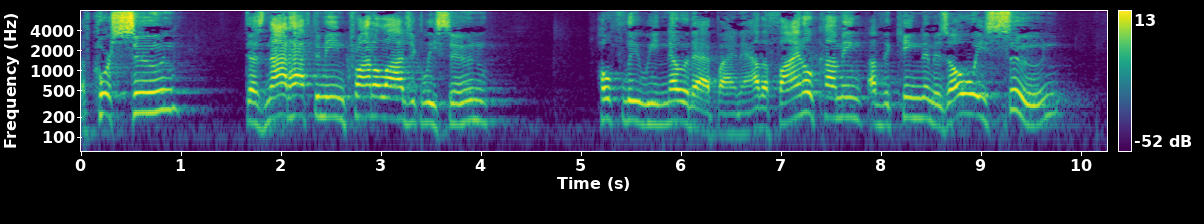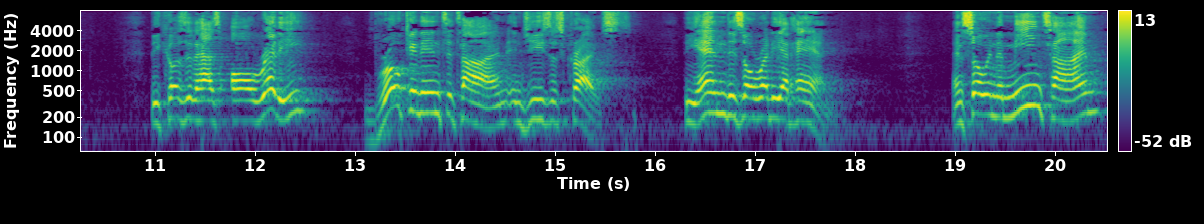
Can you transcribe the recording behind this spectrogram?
Of course, soon does not have to mean chronologically soon. Hopefully, we know that by now. The final coming of the kingdom is always soon because it has already broken into time in Jesus Christ. The end is already at hand. And so, in the meantime,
